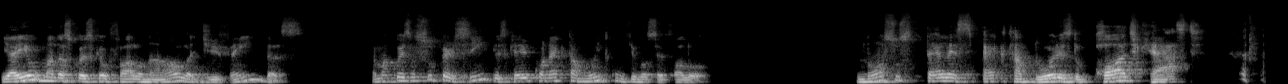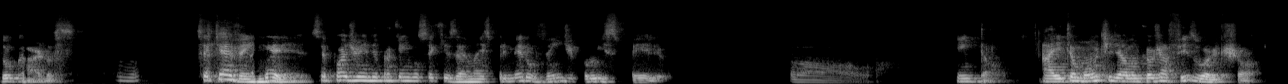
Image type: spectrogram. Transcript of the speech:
E aí, uma das coisas que eu falo na aula de vendas é uma coisa super simples que aí conecta muito com o que você falou. Nossos telespectadores do podcast do Carlos. Você quer vender? Você pode vender para quem você quiser, mas primeiro vende para o espelho. Então, aí tem um monte de aluno que eu já fiz workshop.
